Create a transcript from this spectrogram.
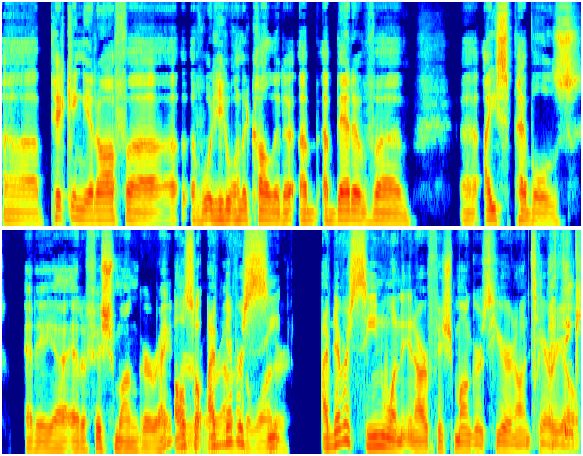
uh, picking it off. Uh, of what do you want to call it? A, a, a bed of uh, uh, ice pebbles at a uh, at a fishmonger, right? Also, I've never seen- water. I've never seen one in our fishmongers here in Ontario. I think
